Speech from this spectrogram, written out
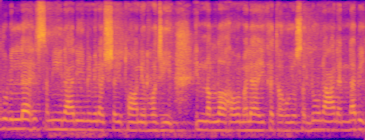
أعوذ بالله السميع العليم من الشيطان الرجيم. إن الله وملائكته يصلون على النبي.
